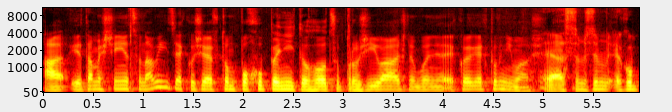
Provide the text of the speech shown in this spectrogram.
a je tam ještě něco navíc, jakože v tom pochopení toho, co prožíváš, nebo ně, jako, jak to vnímáš? Já si myslím, jako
